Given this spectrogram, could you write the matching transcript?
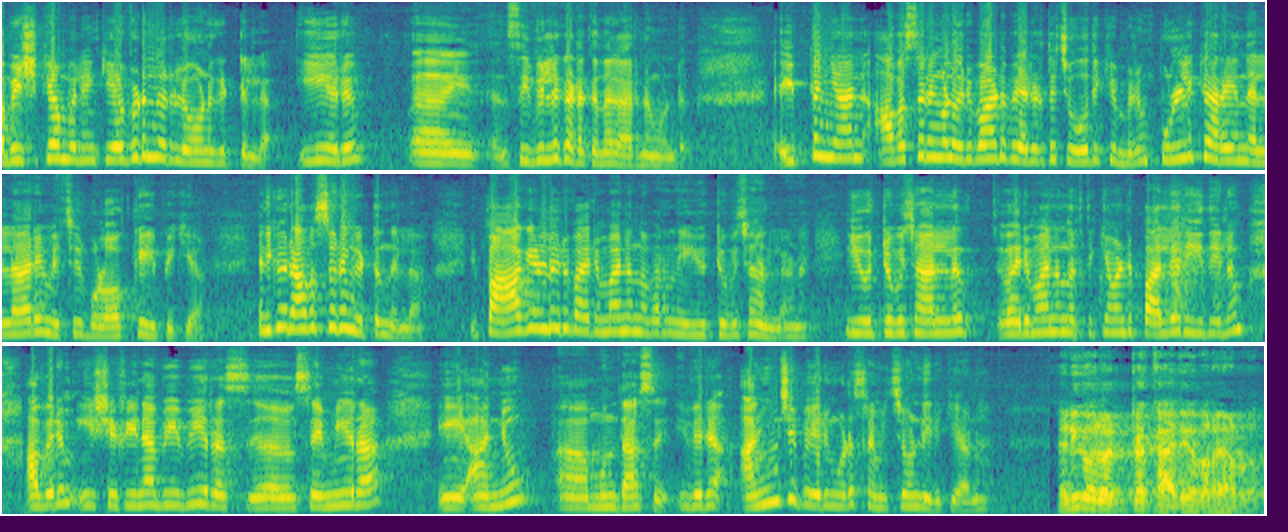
അപേക്ഷിക്കാൻ പോലും എനിക്ക് എവിടെ നിന്നൊരു ലോൺ കിട്ടില്ല. ഈ ഒരു സിവിലിൽ കിടക്കുന്ന കാരണം കൊണ്ട്. ഇപ്പം ഞാൻ അവസരങ്ങൾ ഒരുപാട് പേരെടുത്ത് ചോദിക്കുമ്പോഴും പുള്ളിക്കറിയുന്ന എല്ലാവരെയും വെച്ച് ബ്ലോക്ക് ചെയ്യിപ്പിക്കുക. എനിക്കൊരു അവസരം കിട്ടുന്നില്ല. ഇപ്പം ആകെയുള്ള ഒരു വരുമാനം എന്ന് പറഞ്ഞ യൂട്യൂബ് ചാനലാണ്. ഈ യൂട്യൂബ് ചാനൽ വരുമാനം നിർത്തിക്കാൻ വേണ്ടി പല രീതിയിലും അവരും ഈ ഷെഫീന ബീബി സെമീറ ഈ അനു മുന്താസ് ഇവർ അഞ്ച് പേരും കൂടെ ശ്രമിച്ചുകൊണ്ടിരിക്കുകയാണ്. എനിക്ക് ഒരൊറ്റ കാര്യം പറയാനുള്ളത്.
